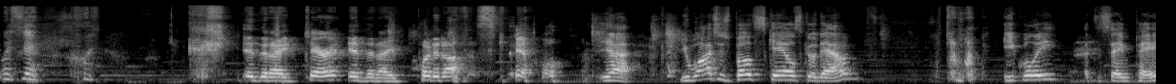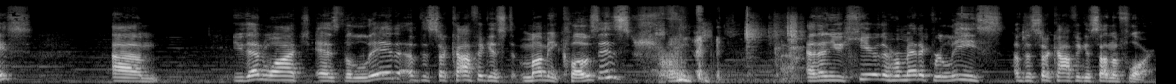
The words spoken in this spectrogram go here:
What's that? What- and then I tear it and then I put it on the scale. Yeah. You watch as both scales go down equally at the same pace. Um, you then watch as the lid of the sarcophagus mummy closes, and then you hear the hermetic release of the sarcophagus on the floor.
